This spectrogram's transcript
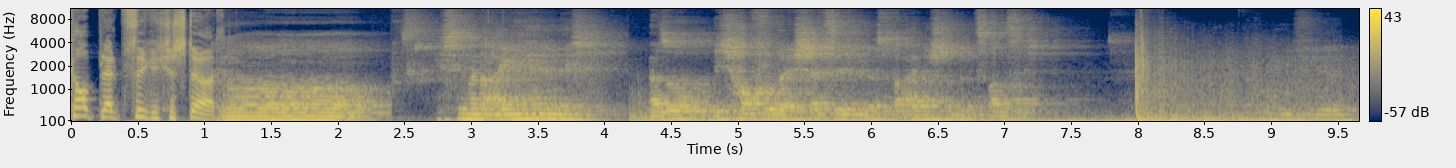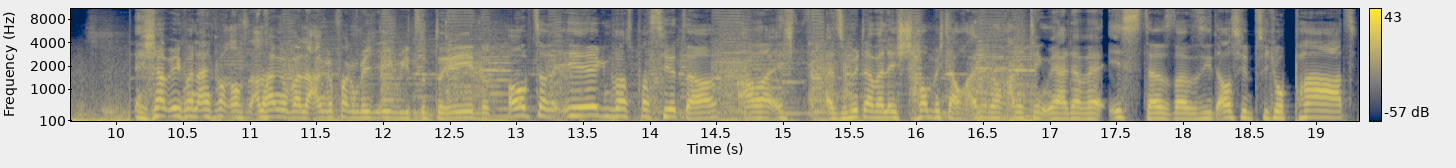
komplett psychisch gestört. Oh. Ich sehe meine eigenen Hände nicht. Also ich hoffe oder ich schätze, ich bin jetzt bei einer Stunde 20. Wie viel? Ich habe irgendwann einfach aus Langeweile angefangen, mich irgendwie zu drehen und Hauptsache irgendwas passiert da. Aber ich, also mittlerweile, ich schaue mich da auch einfach noch an und denke mir, Alter, wer ist das? Das sieht aus wie ein Psychopath.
